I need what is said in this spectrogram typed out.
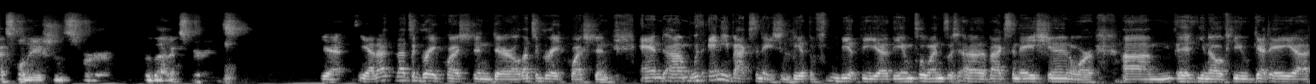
explanations for for that experience? Yeah, yeah, that, that's a great question, Daryl. That's a great question. And um, with any vaccination, be it the be it the uh, the influenza uh, vaccination, or um, it, you know, if you get a uh,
